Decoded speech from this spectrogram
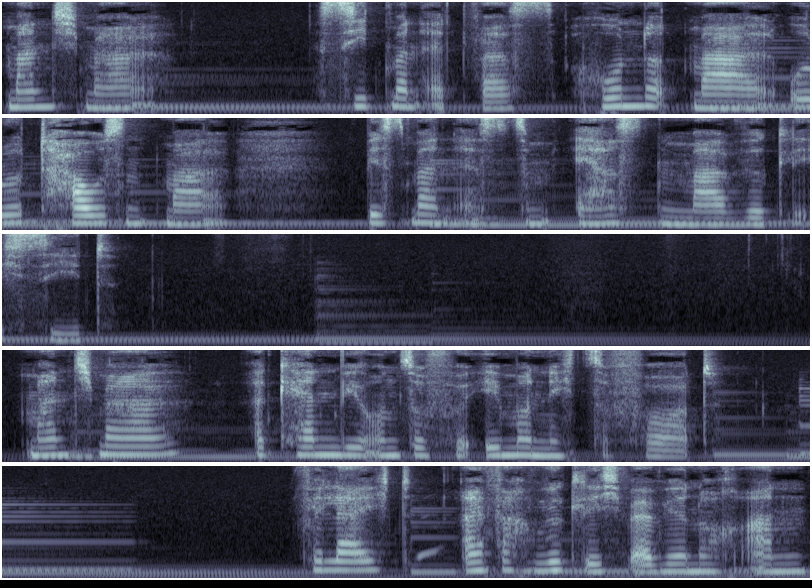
manchmal sieht man etwas hundertmal oder tausendmal, bis man es zum ersten Mal wirklich sieht. Manchmal erkennen wir uns so für immer nicht sofort. Vielleicht einfach wirklich, weil wir noch an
